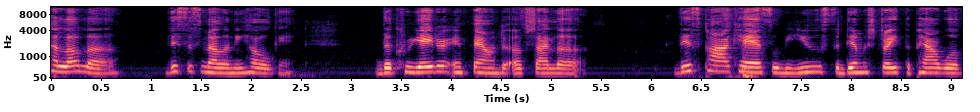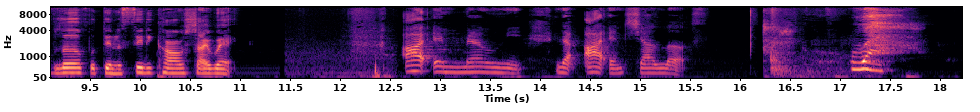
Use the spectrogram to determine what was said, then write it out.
Hello, love. This is Melanie Hogan, the creator and founder of Shy Love. This podcast will be used to demonstrate the power of love within a city called Chiraq. I am Melanie, and I am Shy Love. Wow.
